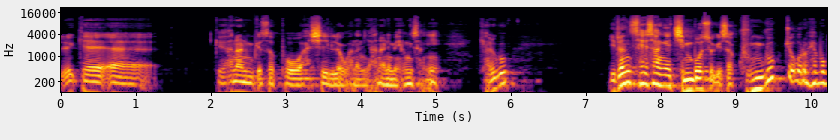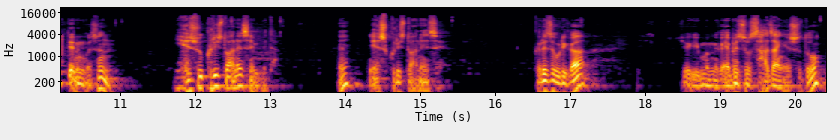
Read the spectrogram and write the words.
이렇게 하나님께서 보호하시려고 하는 이 하나님의 형상이 결국 이런 세상의 진보 속에서 궁극적으로 회복되는 것은 예수 그리스도 안에서입니다. 예? 예수 그리스도 안에서요. 그래서 우리가 여기 뭡니까 에베소 4장에서도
